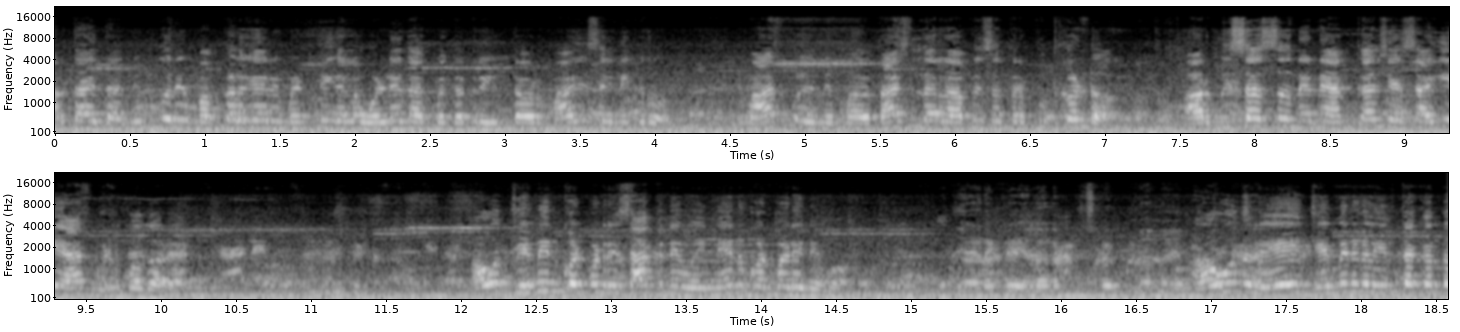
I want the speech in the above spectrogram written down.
ಅರ್ಥ ಆಯ್ತಾ? ನಿಮಗೂ ನಿಮ್ಮ ಮಕ್ಕಳಿಗೆ ನಿಮ್ಮ ಹೆಂಡತಿಗೆಲ್ಲ ಒಳ್ಳೇದಾಗ್ಬೇಕಂದ್ರೆ ಇಂಥವ್ರ ಮಾಜಿ ಸೈನಿಕರು ನಿಮ್ಮ ಹಾಸ್ಪಿಟಲ್ ನಿಮ್ಮ ತಹಸೀಲ್ದಾರ್ ಆಫೀಸ್ ಹತ್ರ ಕುತ್ಕೊಂಡು ಅವ್ರ ಮಿಸ್ಸಸ್ ನಿನ್ನೆ ಅನ್ಕಾನ್ಶಿಯಸ್ ಆಗಿ ಹಾಸ್ಪಿಟ್ಲ್ಗೆ ಹೋಗವ್ರೆ. ಅವ್ರು ಜಮೀನು ಕೊಟ್ಬಿಡ್ರಿ ಸಾಕು ನೀವು, ಇನ್ನೇನು ಕೊಡ್ಬೇಡಿ ನೀವು. ಹೌದ್ರಿ, ಜಮೀನುಗಳು ಇರ್ತಕ್ಕಂಥ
